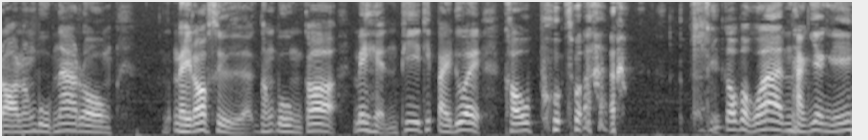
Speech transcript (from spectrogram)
รอน้องบูมหน้าโรงในรอบสื่อน้องบูมก็ไม่เห็นพี่ที่ไปด้วยเขาพูดว่าเขาบอกว่าหนังอย่างนี้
